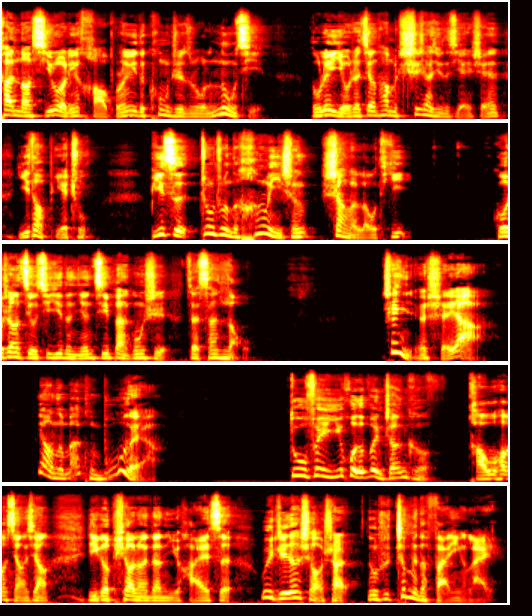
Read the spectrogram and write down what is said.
看到席若琳好不容易的控制住了怒气，努力有着将他们吃下去的眼神移到别处，鼻子重重的哼了一声，上了楼梯。国商九七级的年级办公室在三楼。这女人谁呀？样子蛮恐怖的呀。杜飞疑惑的问张克。他无法想象一个漂亮的女孩子为这点小事儿弄出这么的反应来。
